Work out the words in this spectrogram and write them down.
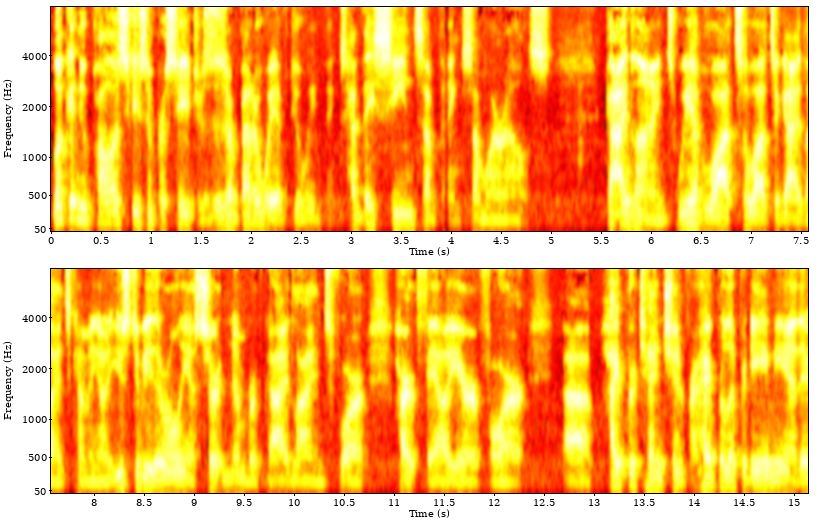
Look at new policies and procedures. Is there a better way of doing things? Have they seen something somewhere else? Guidelines. We have lots and lots of guidelines coming out. It used to be there were only a certain number of guidelines for heart failure for uh, hypertension, for hyperlipidemia. They,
